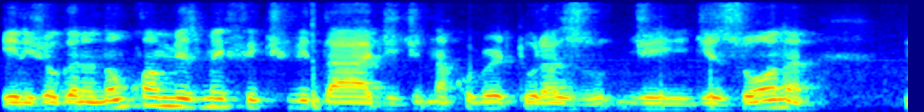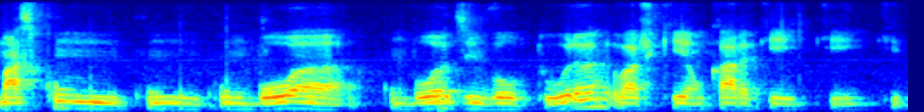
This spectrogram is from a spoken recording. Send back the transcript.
ele jogando não com a mesma efetividade de, na cobertura de, de zona, mas com, com, com, boa, com boa desenvoltura. Eu acho que é um cara que, que, que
